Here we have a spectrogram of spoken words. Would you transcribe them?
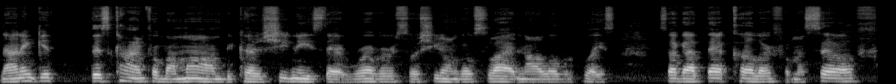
Now I didn't get this kind for my mom because she needs that rubber so she don't go sliding all over the place. So I got that color for myself.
